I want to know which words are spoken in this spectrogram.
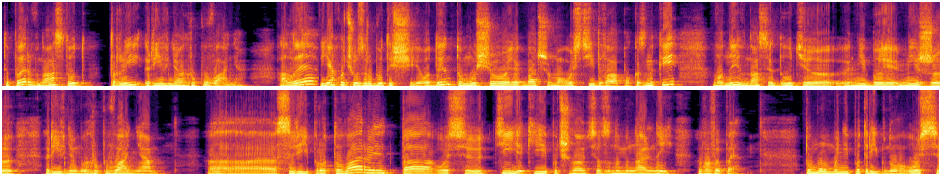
тепер в нас тут три рівня групування. Але я хочу зробити ще один, тому що, як бачимо, ось ці два показники, вони в нас йдуть е, ніби між рівнями групування е, серій про товари та ось ті, які починаються з номінальний ВВП. Тому мені потрібно ось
